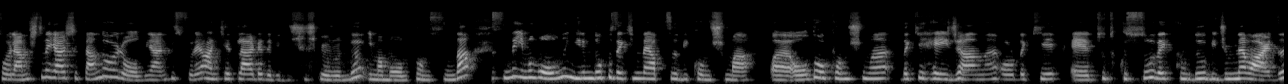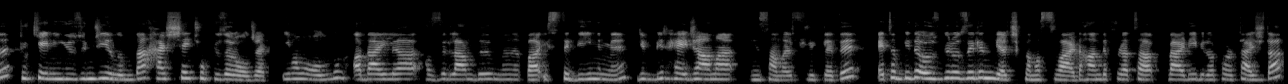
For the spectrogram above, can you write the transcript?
söylenmişti ve gerçekten de öyle oldu. Yani bir süre anketlerde de bir düşüş görüldü İmamoğlu konusunda. Aslında İmamoğlu'nun 29 Ekim'de yaptığı bir konuşma e, oldu. O konuşmadaki heyecanı, oradaki e, tutkusu ve kurduğu bir cümle vardı. Türkiye'nin 100. yılında her şey çok güzel olacak. İmamoğlu'nun adaylığa hazırlandığını, istediğini mi gibi bir heyecana insanları sürükledi. E tabii bir de Özgür Özel'in bir açıklaması vardı. Hande Fırat'a verdiği bir röportajda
